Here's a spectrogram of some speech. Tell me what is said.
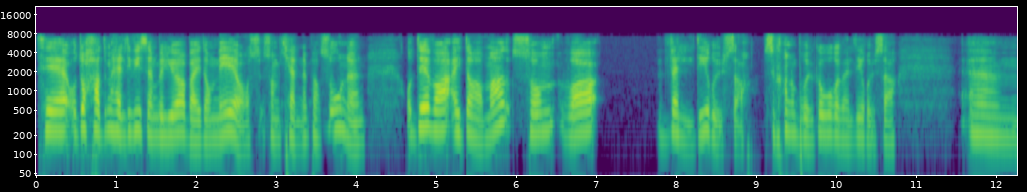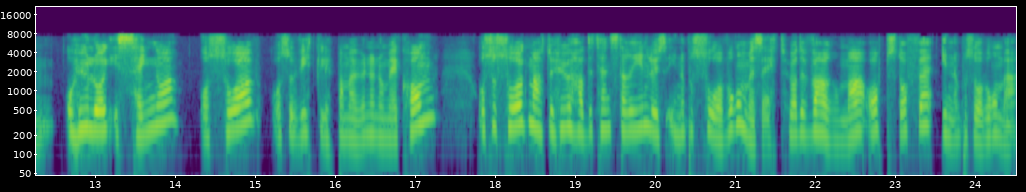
Til, og da hadde vi heldigvis en miljøarbeider med oss som kjenner personen. Og det var ei dame som var veldig rusa. Kan du bruke ordet veldig rusa. Um, og hun lå i senga og sov, og så vidt glippa med øynene når vi kom. Og så så vi at hun hadde tent stearinlys inne på soverommet sitt. Hun hadde varma opp stoffet inne på soverommet.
